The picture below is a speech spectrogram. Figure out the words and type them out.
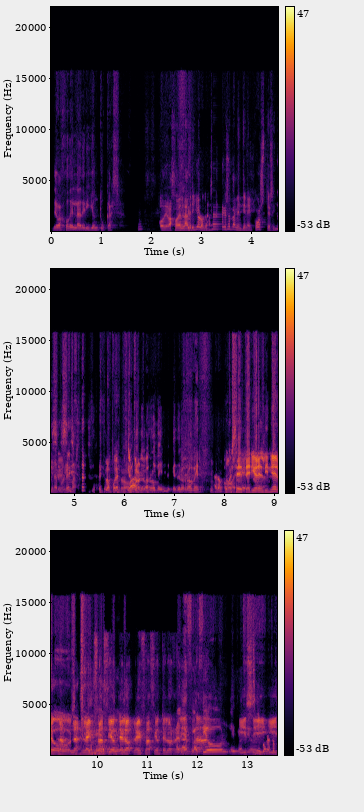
debajo del ladrillo en tu casa. O debajo del ladrillo. Lo que pasa es que eso también tiene costes y tiene Sí, problemas. sí. Y es que te lo pueden Que robar. te lo roben, que te lo roben. Claro, O no, que se que- deteriore el dinero. La, o- la- la inflación te lo, la inflación te lo La revienta. inflación, la Y inflación. si, Sí, bueno, eso y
